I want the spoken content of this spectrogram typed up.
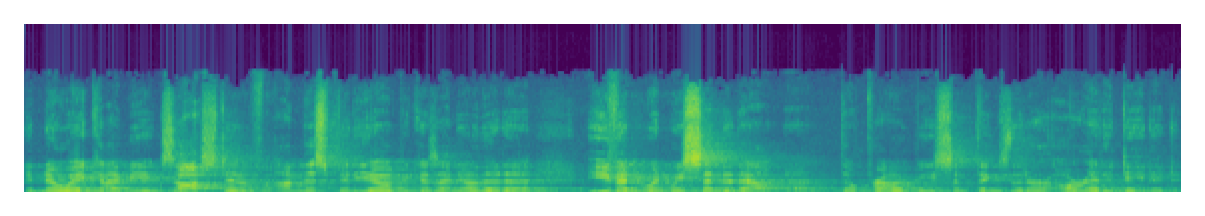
In no way can I be exhaustive on this video because I know that uh, even when we send it out, uh, there'll probably be some things that are already dated.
